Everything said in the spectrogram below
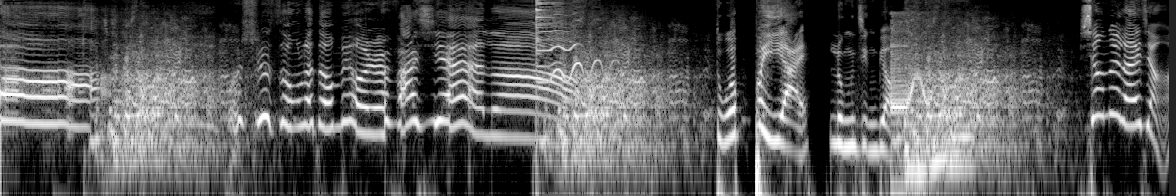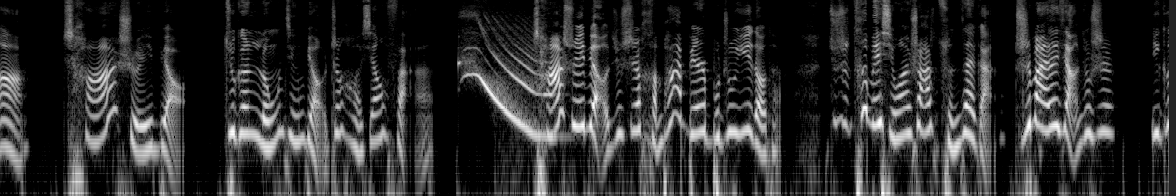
了，我失踪了都没有人发现了，多悲哀！龙井表，相对来讲啊，茶水表就跟龙井表正好相反。茶水表就是很怕别人不注意到他，就是特别喜欢刷存在感。直白的讲，就是一个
